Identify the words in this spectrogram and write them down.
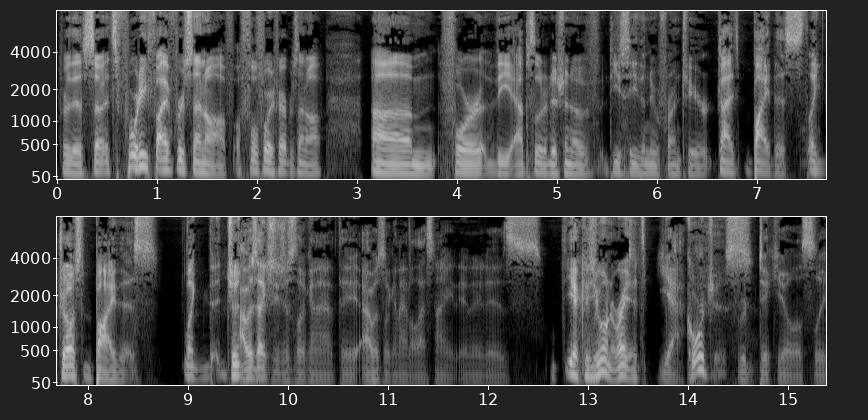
for this. So it's forty five percent off, a full forty five percent off um, for the absolute edition of DC: The New Frontier. Guys, buy this. Like, just buy this. Like, just I was actually just looking at the. I was looking at it last night, and it is yeah, because you own it, right? It's yeah, gorgeous. ridiculously.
